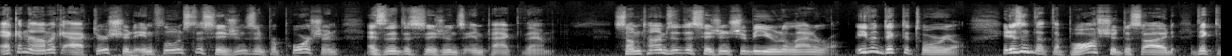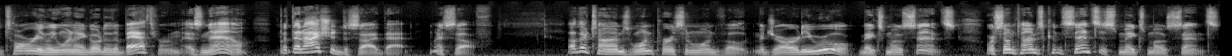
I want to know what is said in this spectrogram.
Economic actors should influence decisions in proportion as the decisions impact them. Sometimes a decision should be unilateral, even dictatorial. It isn't that the boss should decide dictatorially when I go to the bathroom, as now, but that I should decide that myself. Other times, one person, one vote, majority rule makes most sense, or sometimes consensus makes most sense,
